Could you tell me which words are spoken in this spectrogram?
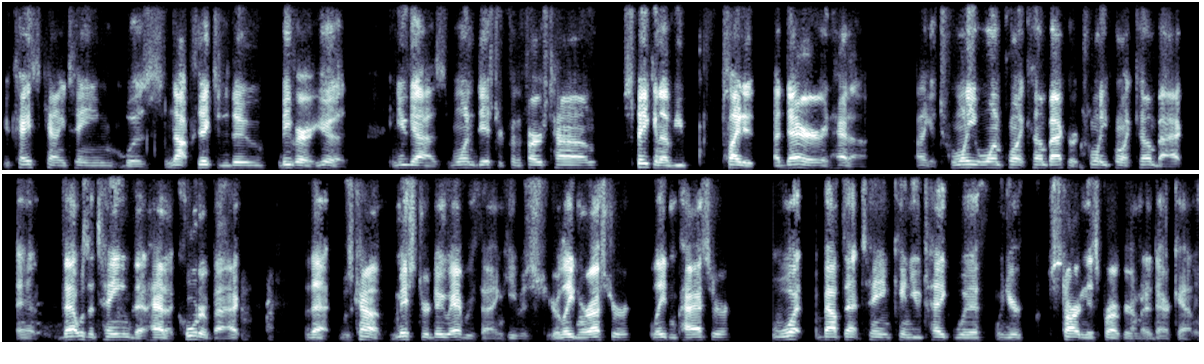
your Casey County team was not predicted to do be very good, and you guys won district for the first time. Speaking of, you played at Adair and had a I think a 21 point comeback or a 20 point comeback, and that was a team that had a quarterback that was kind of Mister Do Everything. He was your leading rusher, leading passer. What about that team can you take with when you're starting this program at Adair County?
